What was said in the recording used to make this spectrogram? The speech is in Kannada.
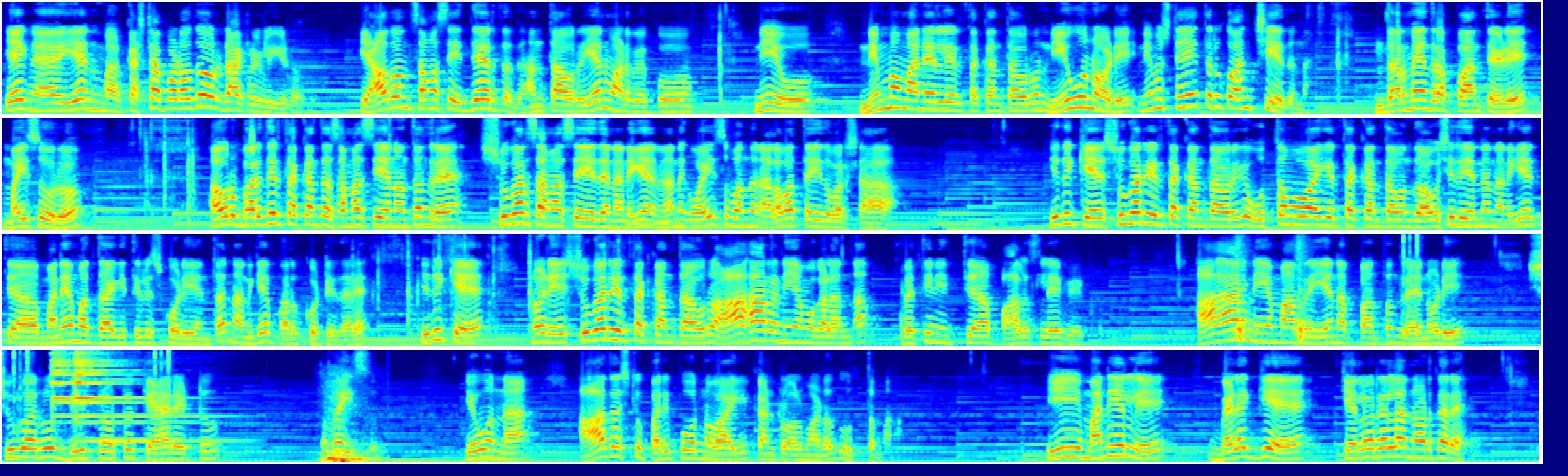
ಹೇಗೆ ಏನು ಕಷ್ಟಪಡೋದು ಅವ್ರು ಡಾಕ್ಟ್ರ್ಗಳಿಗೆ ಇಡೋದು. ಯಾವುದೋ ಒಂದು ಸಮಸ್ಯೆ ಇದ್ದೇ ಇರ್ತದೆ. ಅಂಥವ್ರು ಏನು ಮಾಡಬೇಕು? ನೀವು ನಿಮ್ಮ ಮನೆಯಲ್ಲಿರ್ತಕ್ಕಂಥವ್ರು ನೀವು ನೋಡಿ, ನಿಮ್ಮ ಸ್ನೇಹಿತರಿಗೂ ಹಂಚಿ ಇದನ್ನು. ಧರ್ಮೇಂದ್ರಪ್ಪ ಅಂತೇಳಿ, ಮೈಸೂರು. ಅವರು ಬರೆದಿರ್ತಕ್ಕಂಥ ಸಮಸ್ಯೆ ಏನು ಅಂತಂದರೆ, ಶುಗರ್ ಸಮಸ್ಯೆ ಇದೆ ನನಗೆ. ನನಗೆ ವಯಸ್ಸು ಬಂದು ನಲವತ್ತೈದು ವರ್ಷ. ಇದಕ್ಕೆ ಶುಗರ್ ಇರ್ತಕ್ಕಂಥವ್ರಿಗೆ ಉತ್ತಮವಾಗಿರ್ತಕ್ಕಂಥ ಒಂದು ಔಷಧಿಯನ್ನು ನನಗೆ ಮನೆ ಮದ್ದಾಗಿ ತಿಳಿಸ್ಕೊಡಿ ಅಂತ ನನಗೆ ಬರೆದುಕೊಟ್ಟಿದ್ದಾರೆ. ಇದಕ್ಕೆ ನೋಡಿ ಶುಗರ್ ಇರ್ತಕ್ಕಂಥವ್ರು ಆಹಾರ ನಿಯಮಗಳನ್ನು ಪ್ರತಿನಿತ್ಯ ಪಾಲಿಸಲೇಬೇಕು. ಆಹಾರ ನಿಯಮ ಅಂದರೆ ಏನಪ್ಪ ಅಂತಂದರೆ ನೋಡಿ ಶುಗರು, ಬೀಟ್ರೂಟು, ಕ್ಯಾರೆಟು, ರೈಸು ಇವನ್ನು ಆದಷ್ಟು ಪರಿಪೂರ್ಣವಾಗಿ ಕಂಟ್ರೋಲ್ ಮಾಡೋದು ಉತ್ತಮ. ಈ ಮನೆಯಲ್ಲಿ ಬೆಳಗ್ಗೆ ಕೆಲವರೆಲ್ಲ ನೋಡ್ತಾರೆ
